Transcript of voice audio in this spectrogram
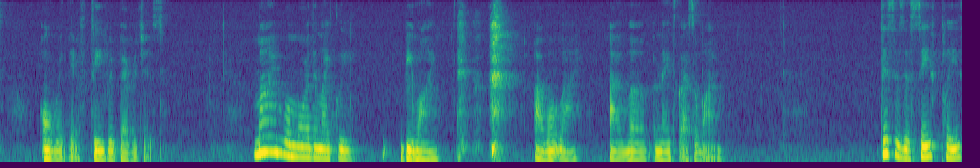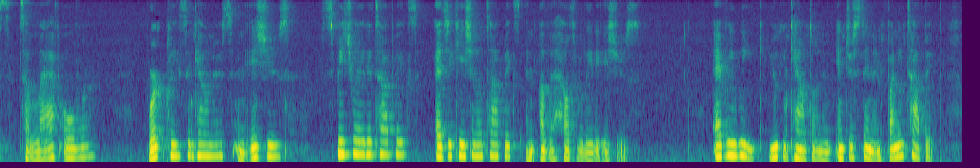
over their favorite beverages. Mine will more than likely be wine. I won't lie. Love a nice glass of wine. This is a safe place to laugh over workplace encounters and issues, speech related topics, educational topics, and other health related issues. Every week, you can count on an interesting and funny topic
